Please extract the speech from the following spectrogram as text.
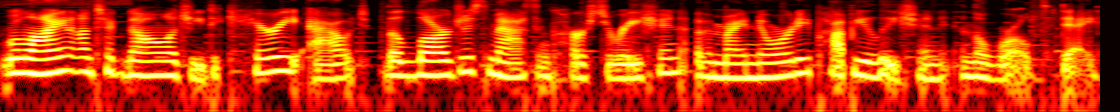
relying on technology to carry out the largest mass incarceration of a minority population in the world today.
